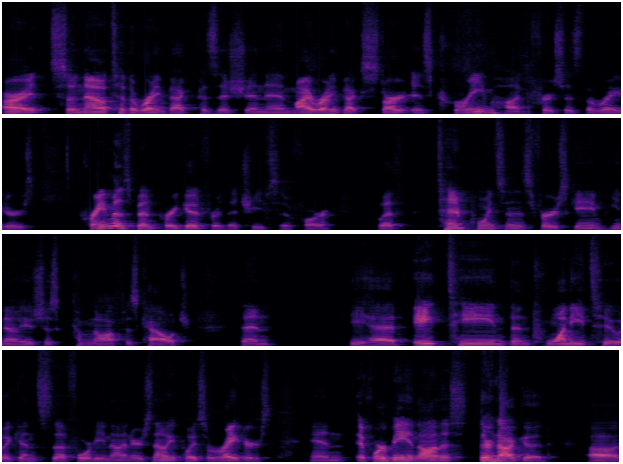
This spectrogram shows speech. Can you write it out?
All right. So now to the running back position. And my running back start is Kareem Hunt versus the Raiders. Kareem has been pretty good for the Chiefs so far with 10 points in his first game. You know, he was just coming off his couch. Then he had 18, then 22 against the 49ers. Now he plays the Raiders. And if we're being honest, they're not good. Uh,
